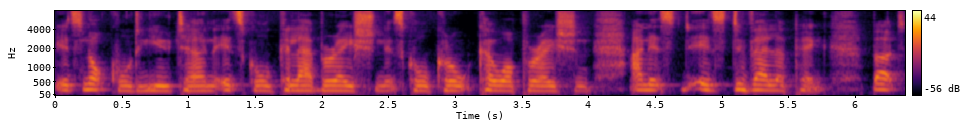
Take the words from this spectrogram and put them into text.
it's not called a u-turn it's called called collaboration, it's called co- cooperation, and it's it's developing. But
